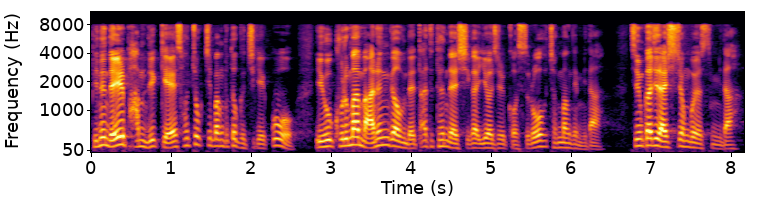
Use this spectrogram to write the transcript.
비는 내일 밤 늦게 서쪽 지방부터 그치겠고 이후 구름만 많은 가운데 따뜻한 날씨가 이어질 것으로 전망됩니다. 지금까지 날씨 정보였습니다.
